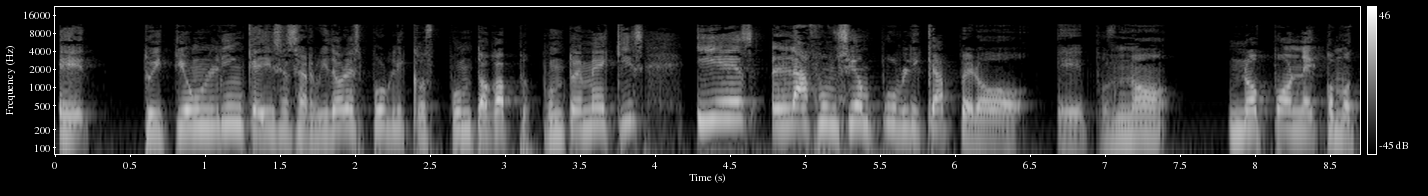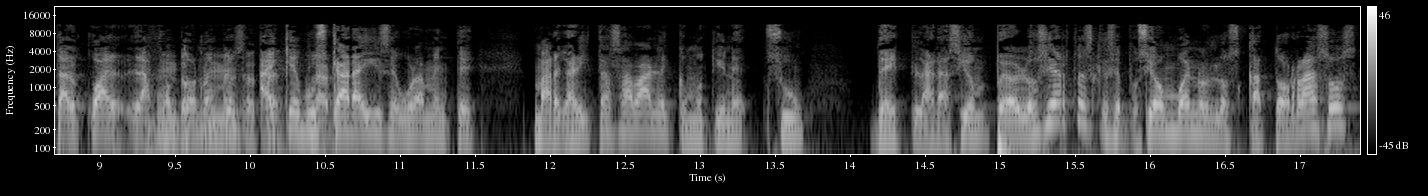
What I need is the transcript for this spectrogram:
eh, tuiteó un link que dice servidorespublicos.gov.mx y es la función pública, pero eh, pues no, no pone como tal cual la foto, ¿no? Entonces hay que buscar ahí seguramente Margarita Zavala y cómo tiene su declaración. Pero lo cierto es que se pusieron buenos los catorrazos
